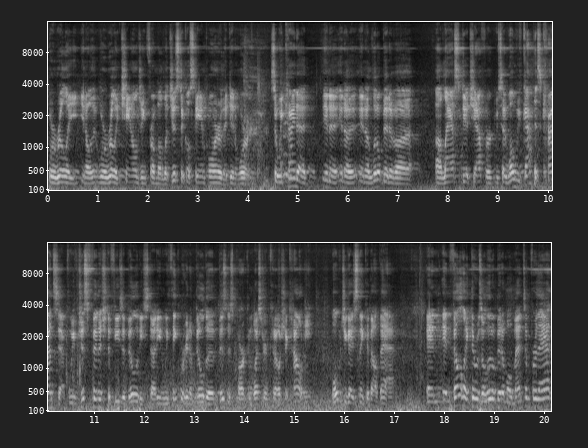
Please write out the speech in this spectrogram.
were really, you know, were really challenging from a logistical standpoint or they didn't work. So we kind of, in a, in, a, in a little bit of a, uh, last ditch effort, we said, well, we've got this concept. We've just finished a feasibility study and we think we're going to build a business park in western Kenosha County. What would you guys think about that? And, and felt like there was a little bit of momentum for that,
